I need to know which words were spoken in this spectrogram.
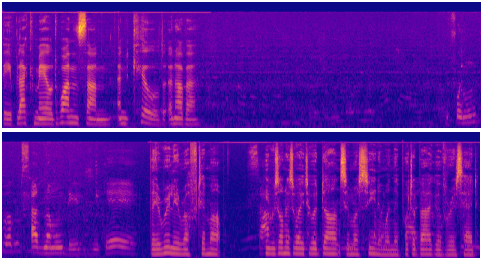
They blackmailed one son and killed another. They really roughed him up. He was on his way to a dance in Rocinha when they put a bag over his head.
